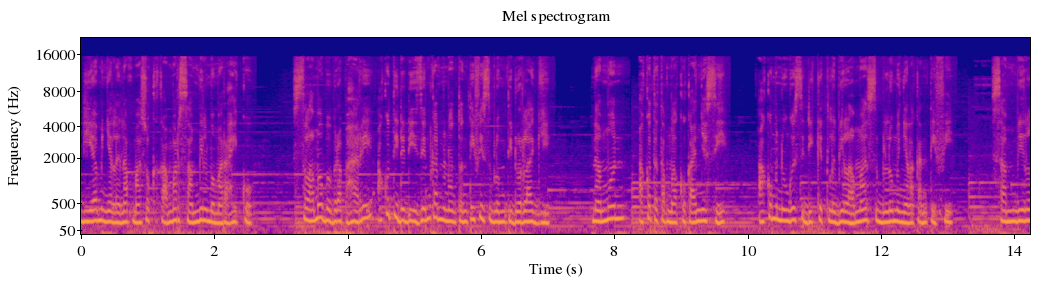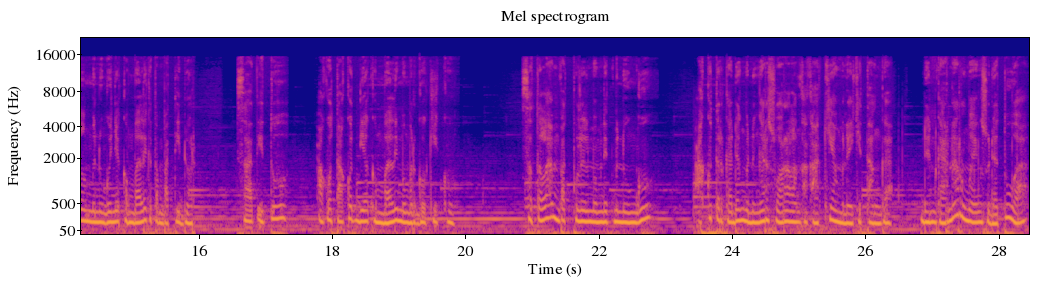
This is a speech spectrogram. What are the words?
Dia menyelinap masuk ke kamar sambil memarahiku. Selama beberapa hari, aku tidak diizinkan menonton TV sebelum tidur lagi. Namun, aku tetap melakukannya sih. Aku menunggu sedikit lebih lama sebelum menyalakan TV. Sambil menunggunya kembali ke tempat tidur. Saat itu, aku takut dia kembali memergokiku. Setelah 45 menit menunggu, Aku terkadang mendengar suara langkah kaki yang menaiki tangga. Dan karena rumah yang sudah tua,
